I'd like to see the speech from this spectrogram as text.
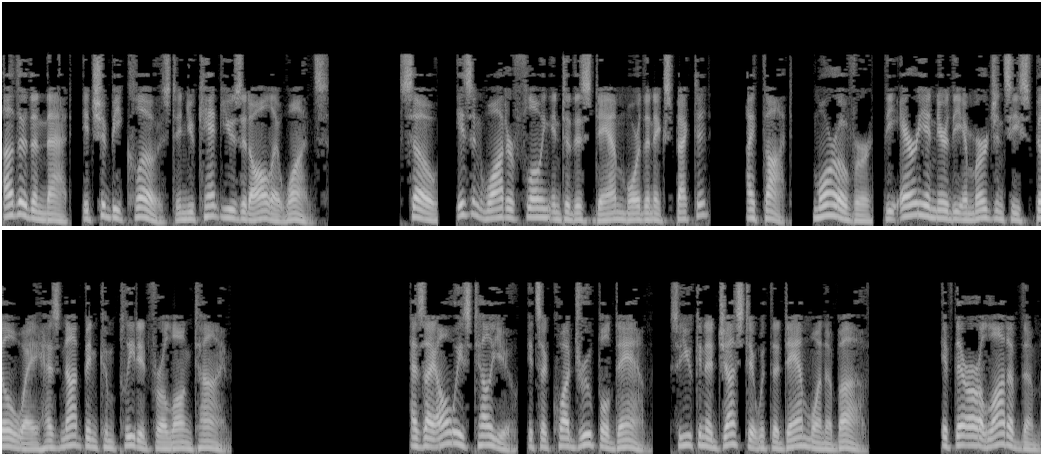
Other than that, it should be closed and you can't use it all at once. So, isn't water flowing into this dam more than expected? I thought. Moreover, the area near the emergency spillway has not been completed for a long time. As I always tell you, it's a quadruple dam, so you can adjust it with the dam one above. If there are a lot of them,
